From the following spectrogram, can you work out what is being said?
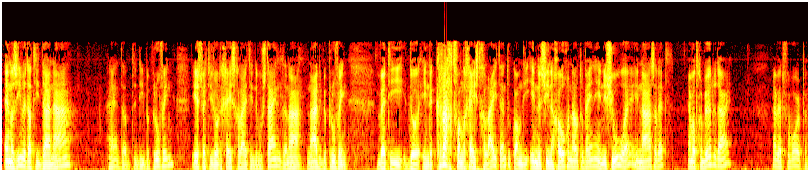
En dan zien we dat hij daarna, dat, die beproeving. Eerst werd hij door de geest geleid in de woestijn. Daarna, na die beproeving, werd hij door, in de kracht van de geest geleid. En toen kwam hij in de synagoge notabene, in de shul in Nazareth. En wat gebeurde daar? Hij werd verworpen.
